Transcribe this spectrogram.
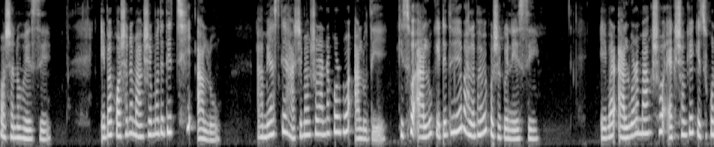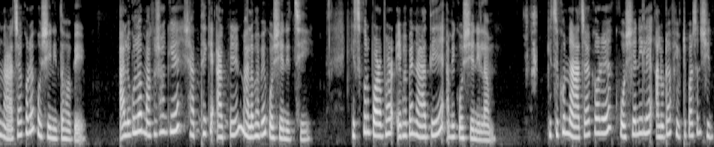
কষানো হয়েছে। এবার কষানো মাংসের মধ্যে দিচ্ছি আলু। আমি আজকে হাঁসি মাংস রান্না করব আলু দিয়ে। কিছু আলু কেটে ধুয়ে ভালোভাবে পোষা করে নিয়েছি। এবার আলু আর মাংস একসঙ্গে কিছুক্ষণ নাড়াচাড়া করে কষিয়ে নিতে হবে। আলুগুলো মাংসের সঙ্গে সাত থেকে আট মিনিট ভালোভাবে কষিয়ে নিচ্ছি। কিছুক্ষণ পর পর এভাবে নাড়া দিয়ে আমি কষিয়ে নিলাম। কিছুক্ষণ নাড়াচাড়া করে কষিয়ে নিলে আলুটা ফিফটি পার্সেন্ট সিদ্ধ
